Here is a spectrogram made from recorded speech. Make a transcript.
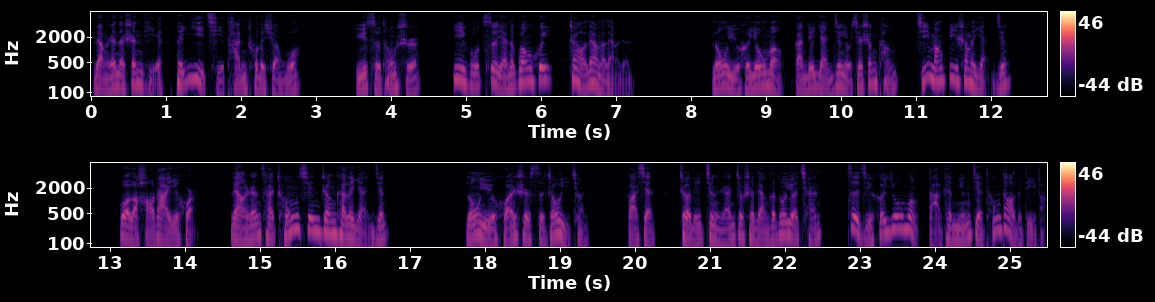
两人的身体被一起弹出了漩涡。与此同时，一股刺眼的光辉照亮了两人。龙宇和幽梦感觉眼睛有些生疼，急忙闭上了眼睛。过了好大一会儿，两人才重新睁开了眼睛。龙宇环视四周一圈，发现这里竟然就是两个多月前。自己和幽梦打开冥界通道的地方。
